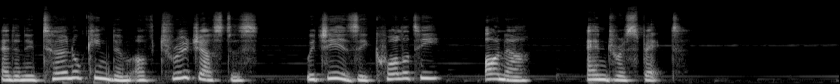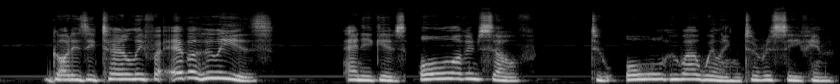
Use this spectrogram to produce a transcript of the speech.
and an eternal kingdom of true justice, which is equality, honour, and respect. God is eternally forever who He is, and He gives all of Himself to all who are willing to receive Him.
